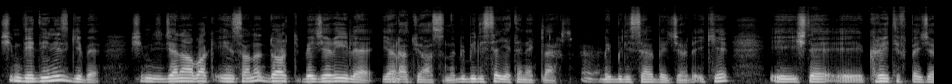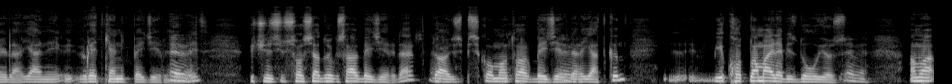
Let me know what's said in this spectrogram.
Şimdi dediğiniz gibi şimdi Cenab-ı Hak insanı dört beceriyle yaratıyor aslında. Bir bilişsel yetenekler, Evet. bir bilişsel beceriler. İki e, işte e, kreatif beceriler yani üretkenlik becerileri. Evet. Üçüncüsü sosyal duygusal beceriler. Dördüncüsü psikomotor becerilere Evet. yatkın bir kodlamayla biz doğuyoruz. Evet. Ama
